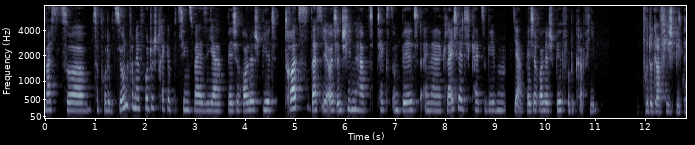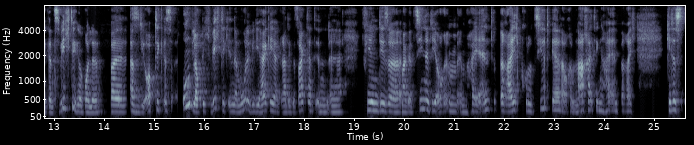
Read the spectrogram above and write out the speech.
was zur, zur Produktion von der Fotostrecke, beziehungsweise ja, welche Rolle spielt, trotz dass ihr euch entschieden habt, Text und Bild eine Gleichwertigkeit zu geben, ja, welche Rolle spielt Fotografie? Fotografie spielt eine ganz wichtige Rolle, weil also die Optik ist unglaublich wichtig in der Mode, wie die Heike ja gerade gesagt hat, in äh, vielen dieser Magazine, die auch im, im High-End-Bereich produziert werden, auch im nachhaltigen High-End-Bereich geht es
